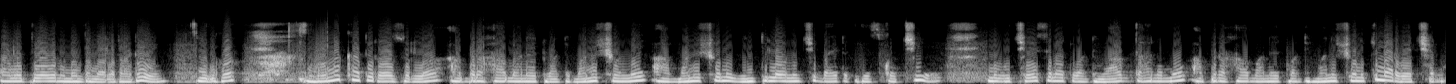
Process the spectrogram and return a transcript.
వాళ్ళు దేవుని ముందు నిలబడి ఇదిగో వెనకటి రోజుల్లో అబ్రహాం అనేటువంటి మనుషుణ్ణి ఆ మనుషుని ఇంటిలో నుంచి బయటకు తీసుకొచ్చి నువ్వు చేసినటువంటి వాగ్దానము అబ్రహాం అనేటువంటి మనుషునికి నెరవేర్చను.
